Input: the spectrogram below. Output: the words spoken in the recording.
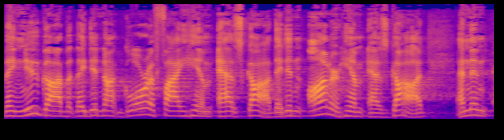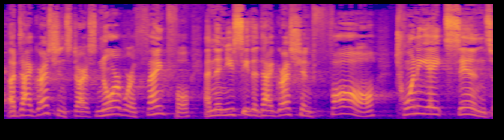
they knew God, but they did not glorify Him as God. They didn't honor Him as God. And then a digression starts, nor were thankful. And then you see the digression fall 28 sins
